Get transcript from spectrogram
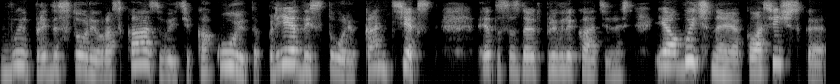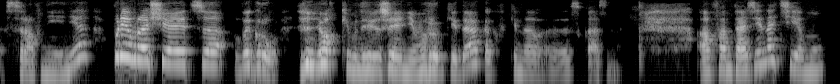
Вы предысторию рассказываете, какую-то предысторию, контекст. Это создает привлекательность. И обычное классическое сравнение превращается в игру легким движением руки, да, как в кино э, сказано. А фантазии на тему.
